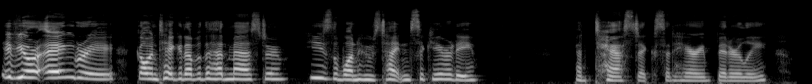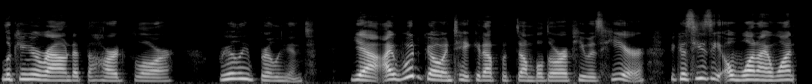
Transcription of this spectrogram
If you're angry, go and take it up with the headmaster. He's the one who's tightened security. Fantastic, said Harry bitterly, looking around at the hard floor. Really brilliant. Yeah, I would go and take it up with Dumbledore if he was here, because he's the one I want.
